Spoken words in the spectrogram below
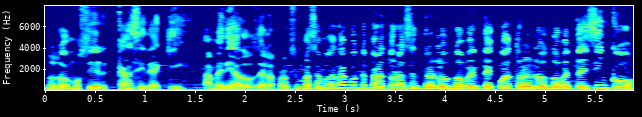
nos vamos a ir casi de aquí a mediados de la próxima semana con temperaturas entre los 94 y los 95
